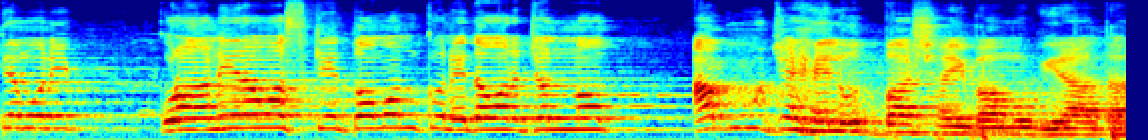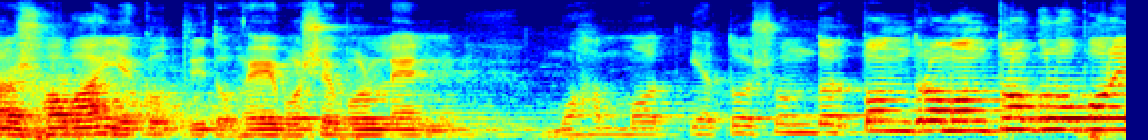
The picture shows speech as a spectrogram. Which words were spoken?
তেমনি কোরআনের আওয়াজকে দমন করে দেওয়ার জন্য আবু জেহেল, উদ্বা সাইবা মুগিরা, তারা সবাই একত্রিত হয়ে বসে পড়লেন। মোহাম্মদ, এত সুন্দর তন্ত্র মন্ত্রগুলো পড়ে।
